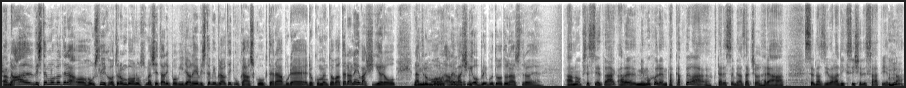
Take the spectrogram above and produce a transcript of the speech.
ano. No a vy jste mluvil teda o houslích, o trombonu jsme si tady povídali. Vy jste vybral teď ukázku, která která bude dokumentovat teda ne vaší hru na trombon, no. ale vaší oblibu tohoto nástroje. Ano, přesně tak, ale mimochodem ta kapela, které jsem já začal hrát, se nazývala Dixie 61. Mm-hmm.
